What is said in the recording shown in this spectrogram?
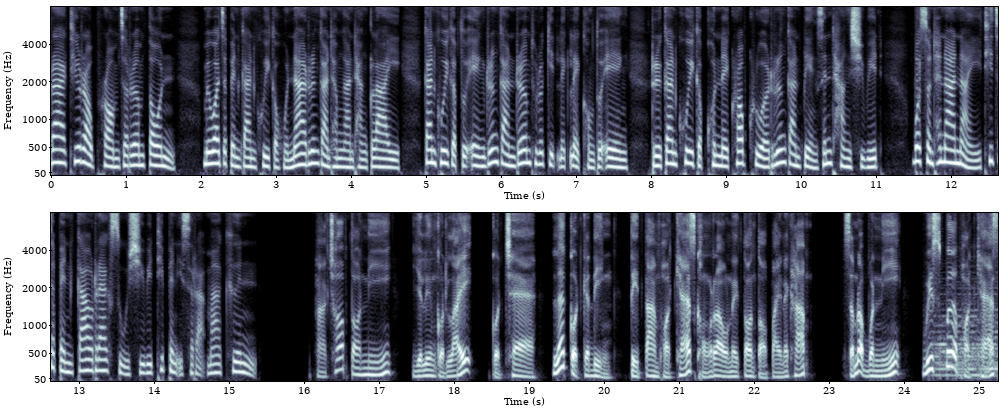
แรกที่เราพร้อมจะเริ่มต้น ไม่ว่าจะเป็นการคุยกับหัวหน้าเรื่องการทำงานทางไกล การคุยกับตัวเองเรื่องการเริ่มธุรกิจเล็ก ๆ ของตัวเอง หรือการคุยกับคนในครอบครัวเรื่องการเปลี่ยนเส้นทางชีวิต บทสนทนาไหนที่จะเป็นก้าวแรกสู่ชีวิตที่เป็นอิสระมากขึ้น หากชอบตอนนี้อย่าลืมกดไลค์ กดแชร์ และกดกระดิ่ง ติดตามพอดแคสต์ของเราในตอนต่อไปนะครับสำหรับวันนี้ Whisper Podcast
